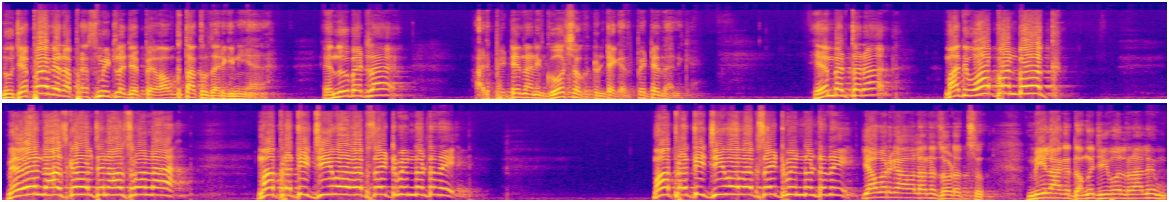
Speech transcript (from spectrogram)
నువ్వు చెప్పావు కదా ప్రెస్ మీట్లో చెప్పావు అవకతాకులు జరిగినాయా? ఎందుకు పెట్టలే? అది పెట్టేదానికి ఘోష ఒకటి ఉంటే కదా పెట్టేదానికి. ఏం పెడతారా? మాది ఓపెన్ బుక్. మేమేం రాసుకోవాల్సిన అవసరంలా మా ప్రతి జీవో వెబ్సైట్ మీద ఉంటుంది. మా ప్రతి జీవో వెబ్సైట్ మీద ఉంటుంది. ఎవరు కావాలన్నా చూడొచ్చు. మీలాగా దొంగ జీవోలు రాలేము.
